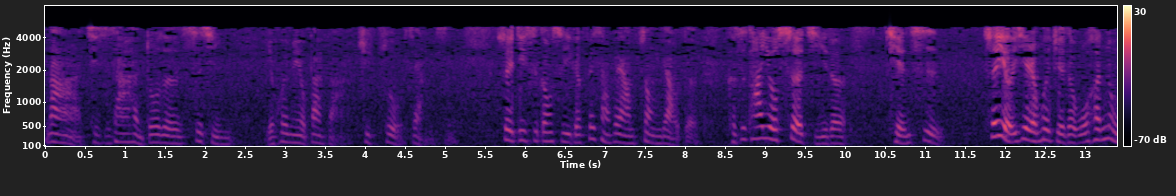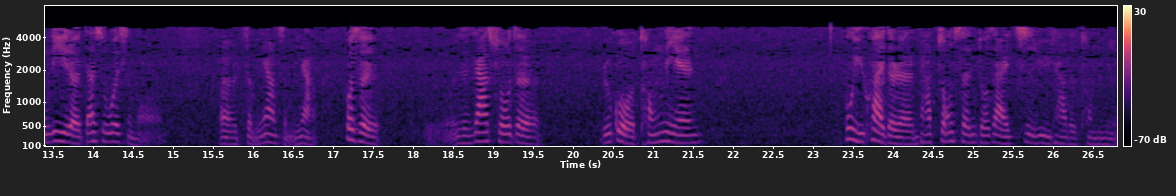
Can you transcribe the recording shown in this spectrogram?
那其实他很多的事情也会没有办法去做这样子。所以第四宫是一个非常非常重要的，可是它又涉及了前世，所以有一些人会觉得我很努力了，但是为什么呃怎么样怎么样，或者人家说的。如果童年不愉快的人，他终身都在治愈他的童年。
